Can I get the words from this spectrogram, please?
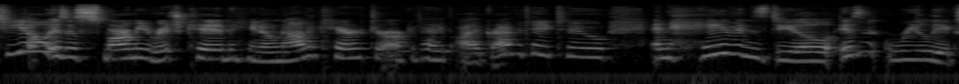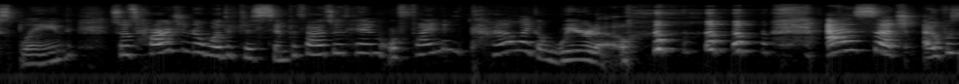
Teo is a smarmy rich kid, you know, not a character archetype I gravitate to, and Haven's deal isn't really explained, so it's hard to know whether to sympathize with him or find him kind of like a weirdo. As such, I wasn't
